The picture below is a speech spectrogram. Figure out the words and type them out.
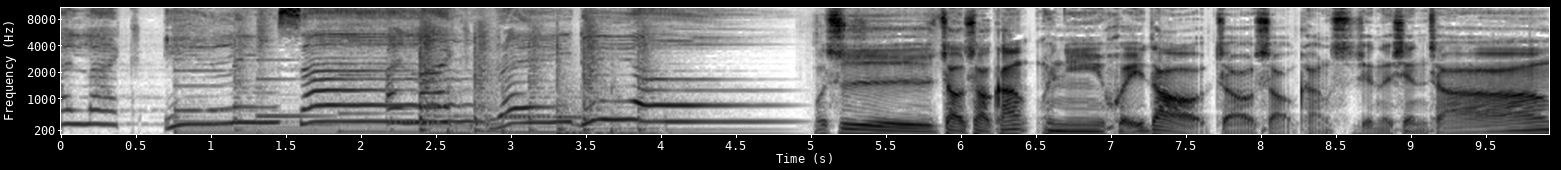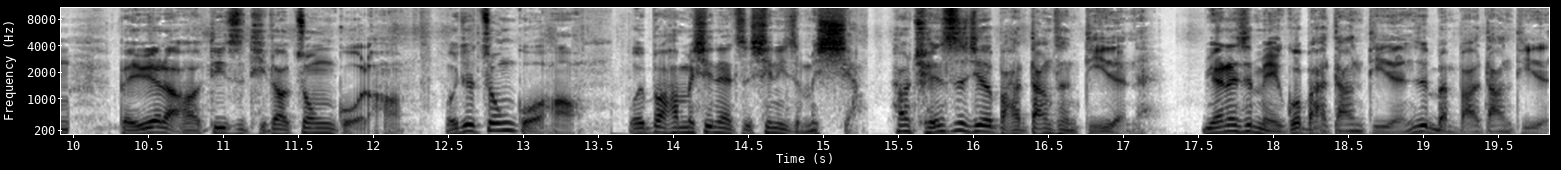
I like 103. I like radio. 我是赵少康，欢迎回到赵少康时间的现场。北约了哈，第一次提到中国了哈。我觉得中国哈，我也不知道他们现在是心里怎么想。他们全世界都把他当成敌人呢。原来是美国把他当敌人，日本把他当敌人，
